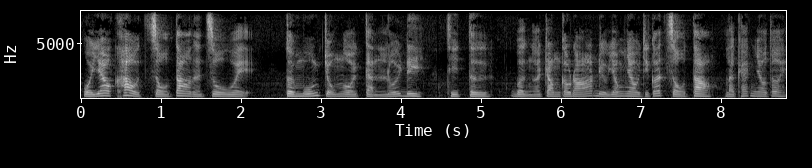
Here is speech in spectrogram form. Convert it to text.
我要靠走道的座位. Tôi muốn chỗ ngồi cạnh lối đi. Thì từ vần ở trong câu đó đều giống nhau, chỉ có chỗ tạo là khác nhau thôi.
